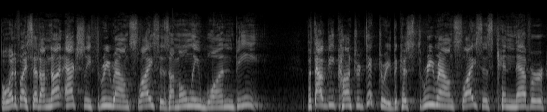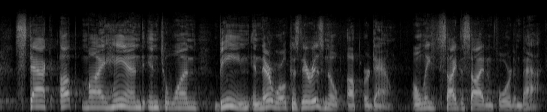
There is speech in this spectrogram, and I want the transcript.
But what if I said, I'm not actually three round slices, I'm only one being? But that would be contradictory because three round slices can never stack up my hand into one being in their world because there is no up or down, only side to side and forward and back.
